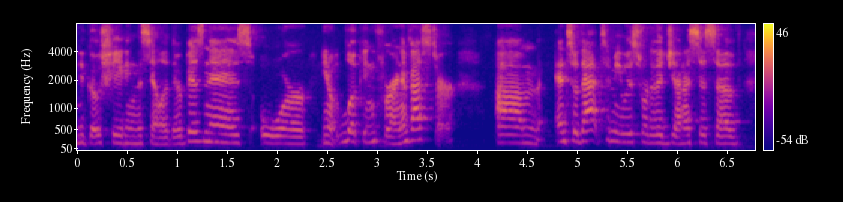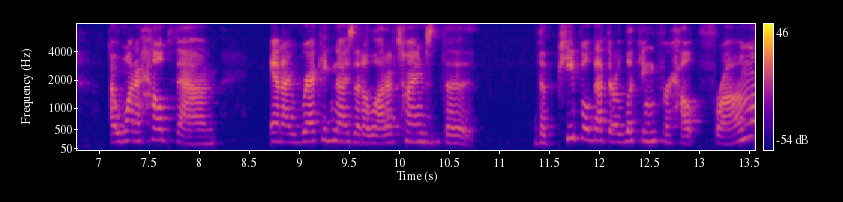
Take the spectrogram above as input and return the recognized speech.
negotiating the sale of their business or, you know, looking for an investor. Um, and so that to me was sort of the genesis of I want to help them. And I recognize that a lot of times the the people that they're looking for help from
